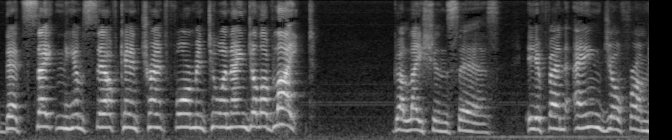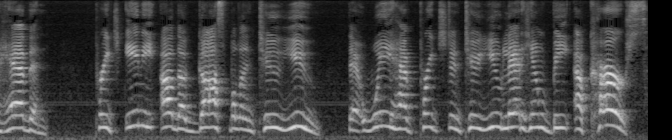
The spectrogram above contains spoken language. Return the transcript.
That Satan himself can transform into an angel of light. Galatians says, if an angel from heaven preach any other gospel unto you that we have preached unto you, let him be accursed.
